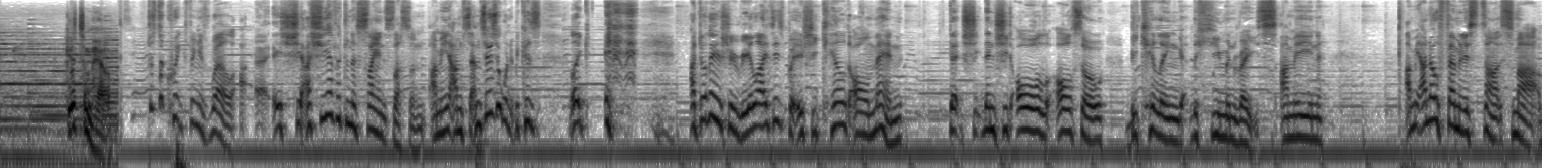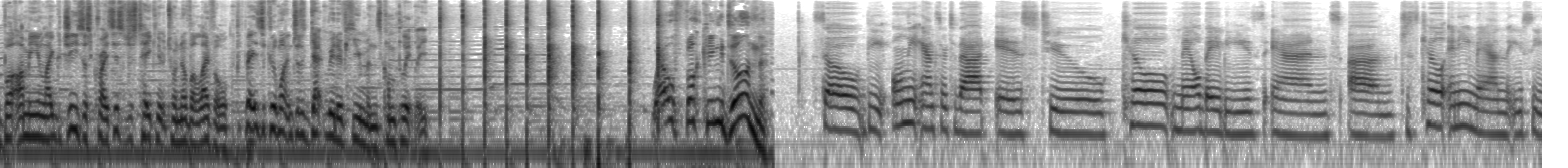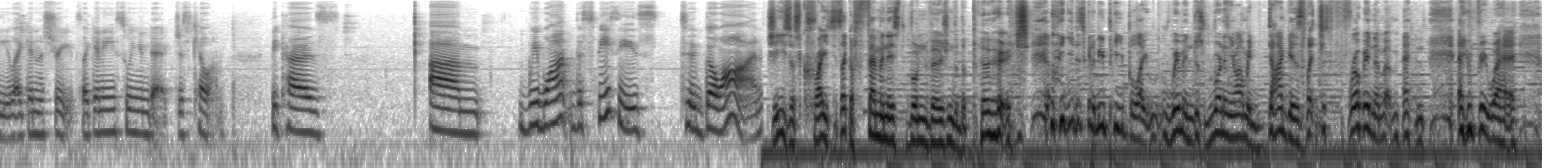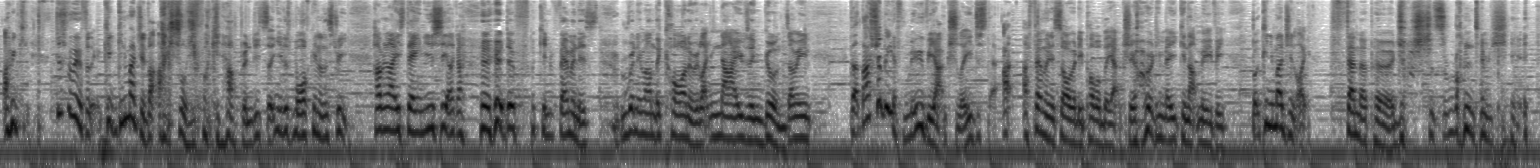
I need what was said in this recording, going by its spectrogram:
Get some help. Just a quick thing as well. Uh, is she has she ever done a science lesson? I mean, I'm I'm seriously wondering because like I don't know if she realizes, but if she killed all men, that she then she'd all also be killing the human race. I mean. I mean, I know feminists aren't smart, but I mean, like, Jesus Christ, this is just taking it to another level. Basically wanting to just get rid of humans completely. Well fucking done! So the only answer to that is to kill male babies and um, just kill any man that you see, like in the streets, like any swinging dick, just kill him. Because um, we want the species to go on. Jesus Christ, it's like a feminist run version of The Purge. like, you're just gonna be people, like, women just running around with daggers, like, just throwing them at men everywhere. I mean, just for real, can, can you imagine that actually fucking happened? You're just walking on the street, having a nice day, and you see, like, a herd of fucking feminists running around the corner with, like, knives and guns. I mean, that, that should be a movie, actually. Just a, a feminist already probably actually already making that movie. But can you imagine, like, Femipurge, just random shit.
